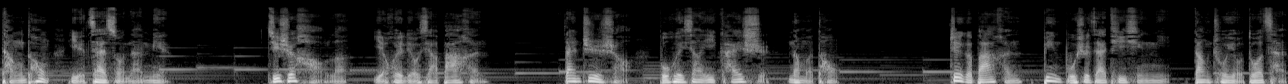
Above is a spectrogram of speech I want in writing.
疼痛也在所难免。即使好了，也会留下疤痕，但至少不会像一开始那么痛。这个疤痕并不是在提醒你当初有多惨，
